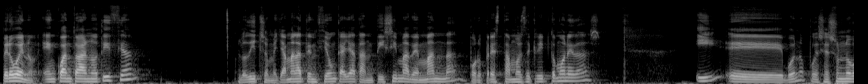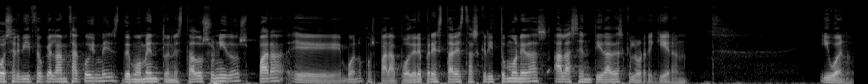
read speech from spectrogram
Pero bueno, en cuanto a la noticia, lo dicho, me llama la atención que haya tantísima demanda por préstamos de criptomonedas y eh, bueno, pues es un nuevo servicio que lanza Coinbase de momento en Estados Unidos para, eh, bueno, pues para poder prestar estas criptomonedas a las entidades que lo requieran. Y bueno,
